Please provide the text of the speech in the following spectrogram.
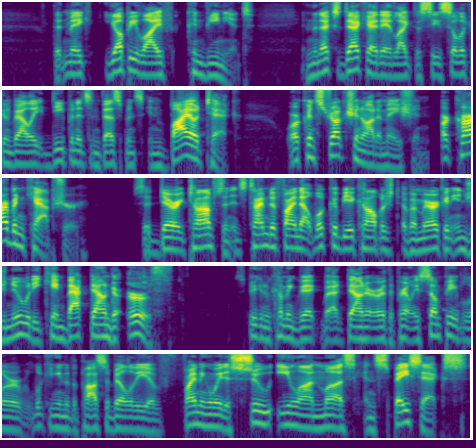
that make yuppie life convenient. In the next decade, I'd like to see Silicon Valley deepen its investments in biotech, or construction automation or carbon capture. Said Derek Thompson, it's time to find out what could be accomplished if American ingenuity came back down to earth. Speaking of coming back, back down to earth, apparently some people are looking into the possibility of finding a way to sue Elon Musk and SpaceX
